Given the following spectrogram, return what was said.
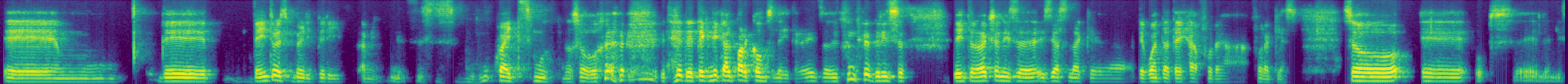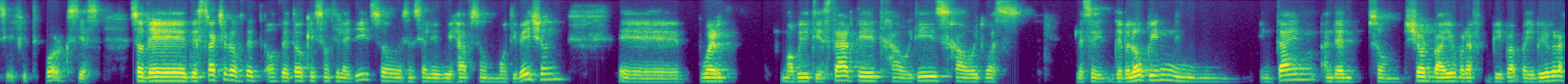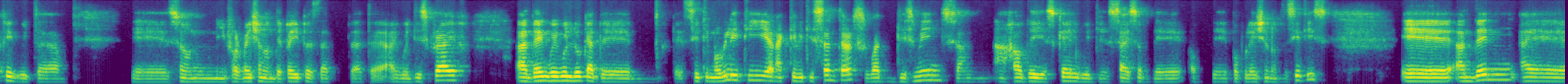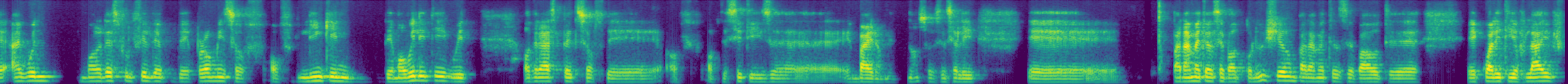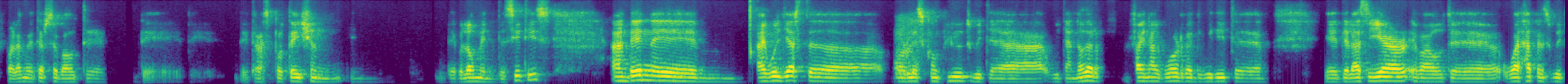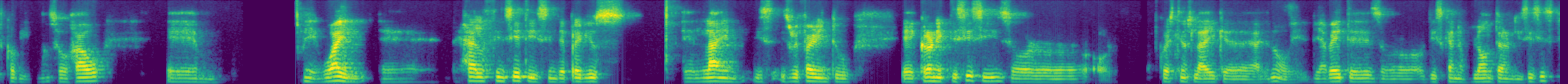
Um, the the intro is very very i mean this is quite smooth no? so the technical part comes later right? so there is a, the introduction is, uh, is just like uh, the one that i have for a for a class so uh, oops uh, let me see if it works yes so the the structure of the of the talk is something like this so essentially we have some motivation uh, where mobility started how it is how it was let's say developing in in time, and then some short biography, bibliography with uh, uh, some information on the papers that, that uh, I will describe. And then we will look at the, the, city mobility and activity centers, what this means and, and, how they scale with the size of the, of the population of the cities. Uh, and then I, I, will more or less fulfill the, the promise of, of linking the mobility with other aspects of the, of, of the city's uh, environment. No? So essentially, uh, parameters about pollution, parameters about uh, quality of life, parameters about the, the, the, transportation development in the cities. And then um, I will just uh, more or less conclude with, uh, with another final work that we did uh, uh the last year about what happens with COVID. So how, um, while health in cities in the previous line is, is referring to uh, chronic diseases or, or questions like, uh, I don't know, diabetes or this kind of long-term diseases.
